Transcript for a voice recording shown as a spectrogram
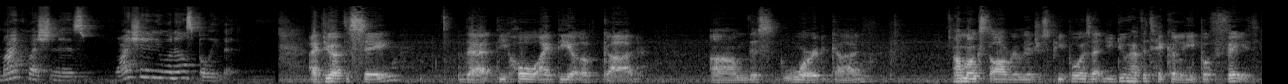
My question is, why should anyone else believe it? I do have to say that the whole idea of God, um, this word God, amongst all religious people is that you do have to take a leap of faith.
